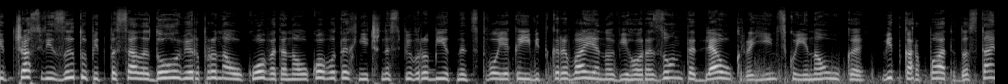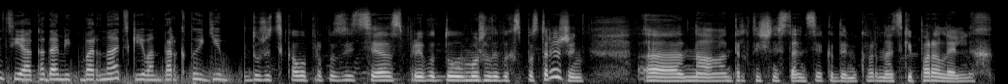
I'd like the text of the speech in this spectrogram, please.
Під час візиту підписали договір про наукове та науково-технічне співробітництво, який відкриває нові горизонти для української науки від Карпат до станції Академік Вернацький в Антарктиді. Дуже цікава пропозиція з приводу можливих спостережень е, на антарктичній станції Академік Вернацький паралельних.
